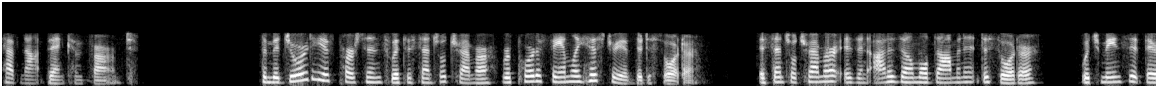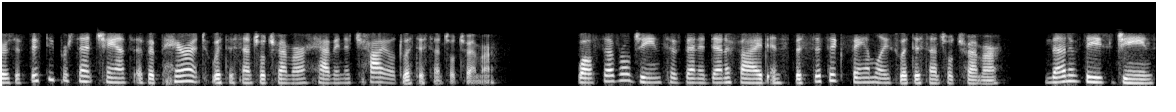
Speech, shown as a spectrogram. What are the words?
have not been confirmed. The majority of persons with essential tremor report a family history of the disorder. Essential tremor is an autosomal dominant disorder which means that there is a 50% chance of a parent with essential tremor having a child with essential tremor. While several genes have been identified in specific families with essential tremor, none of these genes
